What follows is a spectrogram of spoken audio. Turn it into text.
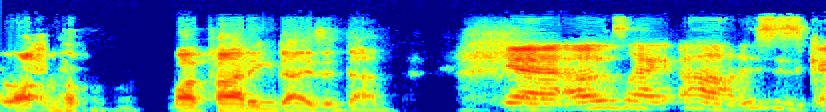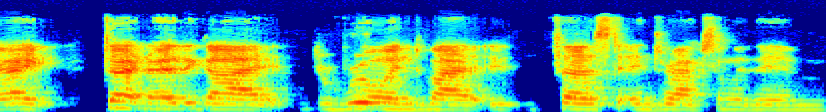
a lot- my partying days are done. Yeah. I was like, oh, this is great. Don't know the guy. Ruined my first interaction with him.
